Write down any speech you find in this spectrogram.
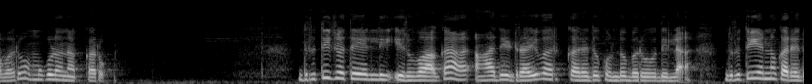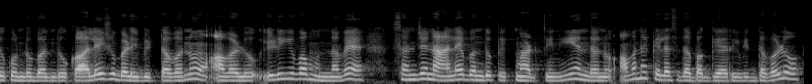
ಅವರು ಮುಗುಳು ನಕ್ಕರು ಧೃತಿ ಜೊತೆಯಲ್ಲಿ ಇರುವಾಗ ಆದಿ ಡ್ರೈವರ್ ಕರೆದುಕೊಂಡು ಬರುವುದಿಲ್ಲ. ಧೃತಿಯನ್ನು ಕರೆದುಕೊಂಡು ಬಂದು ಕಾಲೇಜು ಬಳಿ ಬಿಟ್ಟವನು ಅವಳು. ಇಳಿಯುವ ಮುನ್ನವೇ ಸಂಜೆ ನಾನೇ ಬಂದು ಪಿಕ್ ಮಾಡ್ತೀನಿ ಎಂದನು. ಅವನ ಕೆಲಸದ ಬಗ್ಗೆ ಅರಿವಿದ್ದವಳು,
